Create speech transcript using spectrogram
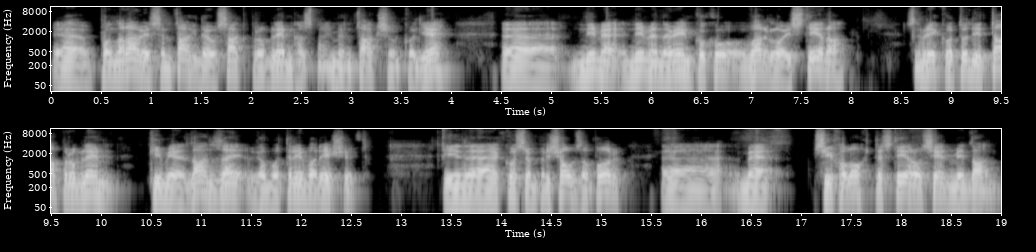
eh, po naravi sem tak, da je vsak problem, ki sprejmem, takšen kot je. Ni me, ni me ne vem, kako vrglo iz tera, sem rekel, tudi ta problem, ki mi je dan, zdaj ga bo treba rešiti. In eh, ko sem prišel v zapor, eh, me psiholog testiral sedmi dan.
